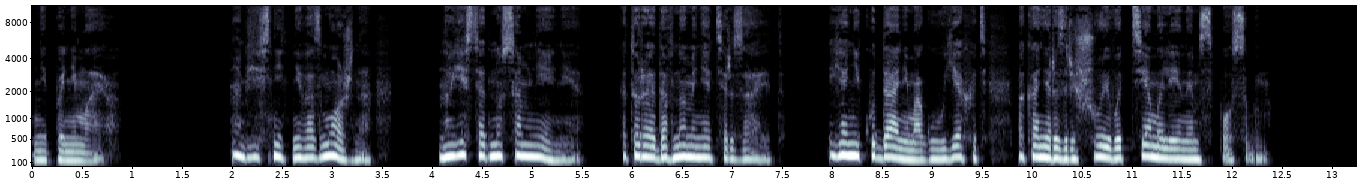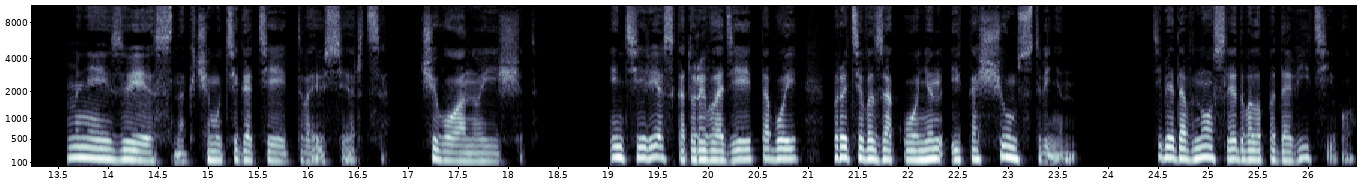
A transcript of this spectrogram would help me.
Не понимаю. Объяснить невозможно, но есть одно сомнение, которое давно меня терзает, и я никуда не могу уехать, пока не разрешу его тем или иным способом. Мне известно, к чему тяготеет твое сердце, чего оно ищет. Интерес, который владеет тобой, противозаконен и кощунственен. Тебе давно следовало подавить его,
